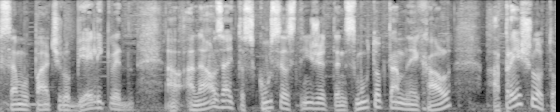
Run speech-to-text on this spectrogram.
sa mu páčilo biely kvet a, a naozaj to skúsil s tým, že ten smutok tam nechal a prešlo to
